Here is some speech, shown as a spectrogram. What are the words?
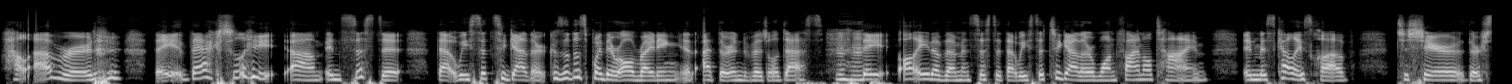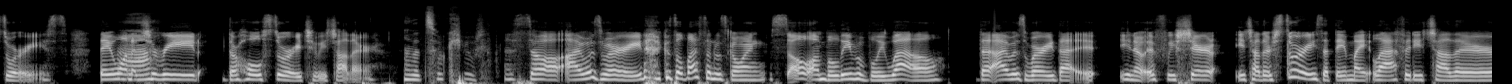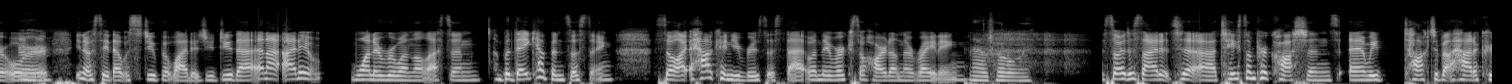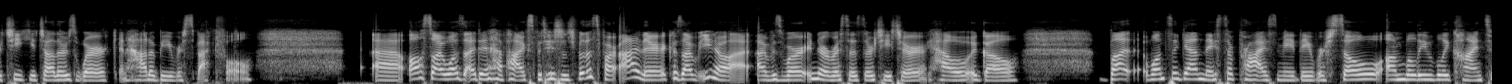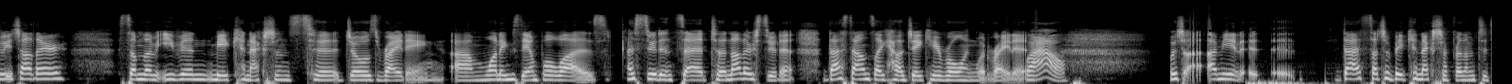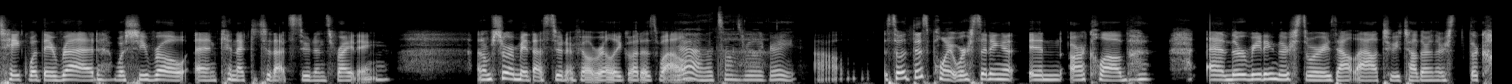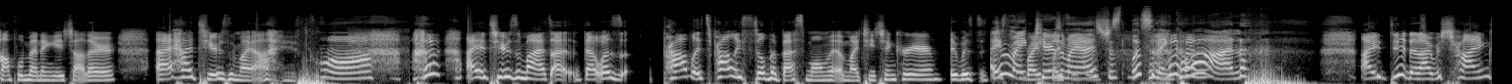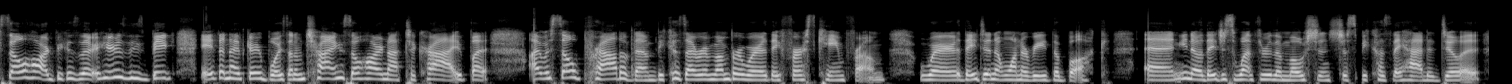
However, they they actually um, insisted that we sit together because at this point they were all writing at their individual desks. Mm-hmm. They all eight of them insisted that we sit together one final time in Miss Kelly's club to share their stories. They wanted uh-huh. to read their whole story to each other. Oh, that's so cute. So I was worried because the lesson was going so unbelievably well that I was worried that it, you know, if we shared each other's stories, that they might laugh at each other or, mm-hmm. you know, say that was stupid. Why did you do that? And I, I didn't want to ruin the lesson, but they kept insisting. So I, how can you resist that when they work so hard on their writing? No, totally. So I decided to uh, take some precautions and we talked about how to critique each other's work and how to be respectful. Uh, also, I was I didn't have high expectations for this part either because I, you know, I, I was very nervous as their teacher how it would go. But once again, they surprised me. They were so unbelievably kind to each other. Some of them even made connections to Jo's writing. Um, one example was a student said to another student, "That sounds like how J.K. Rowling would write it." Wow. Which I mean, it, it, that's such a big connection for them to take what they read, what she wrote, and connect it to that student's writing. And I'm sure it made that student feel really good as well. Yeah, that sounds really great. Um, so at this point, we're sitting in our club and they're reading their stories out loud to each other and they're, they're complimenting each other. I had tears in my eyes. Aww. I had tears in my eyes. I, that was probably, it's probably still the best moment of my teaching career. It was, I have my right tears in my eyes just listening. Come on. I did, and I was trying so hard because there, here's these big eighth and ninth grade boys, and I'm trying so hard not to cry. But I was so proud of them because I remember where they first came from, where they didn't want to read the book, and you know they just went through the motions just because they had to do it.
